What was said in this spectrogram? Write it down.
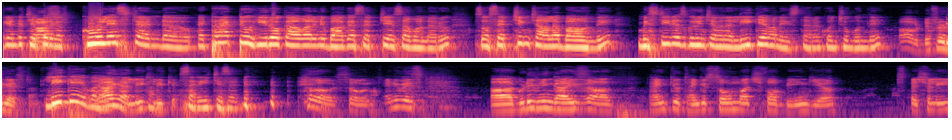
ఎందుకంటే చెప్పారు కదా కూలెస్ట్ అండ్ అట్రాక్టివ్ హీరో కావాలని బాగా సెర్చ్ చేసామన్నారు సో సెర్చింగ్ చాలా బాగుంది. మిస్టీరియస్ గురించి ఏమైనా లీక్ ఏమైనా ఇస్తారా కొంచెం ముందే? డెఫినెట్గా ఇస్తాను. లీకే యా ఇవ్వాలి యా లీక్ లీక్ సరే ఇచ్చేసండి so anyways evening guys. Uh, thank you thank you so much for being here. Especially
